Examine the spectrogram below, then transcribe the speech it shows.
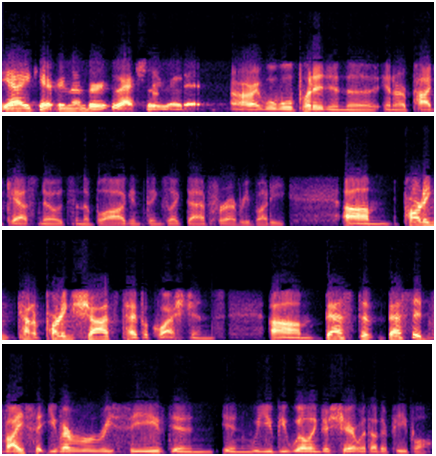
yeah, I can't remember who actually wrote it. All right. Well, we'll put it in the in our podcast notes and the blog and things like that for everybody. Um, parting kind of parting shots type of questions. Um, best best advice that you've ever received, and and will you be willing to share it with other people?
